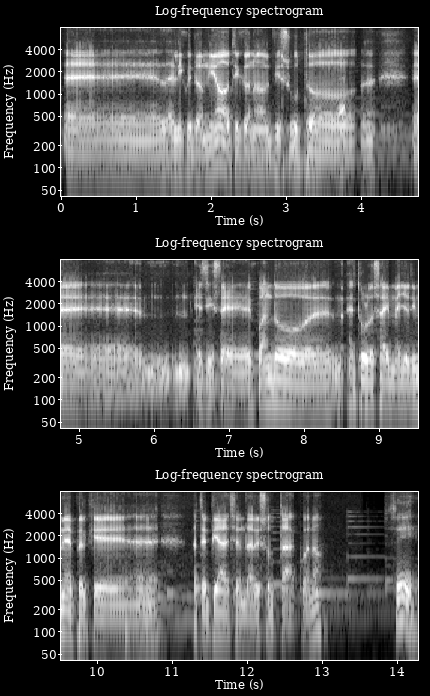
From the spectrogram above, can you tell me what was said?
eh, il liquido amniotico, no? il vissuto eh, eh esiste. Quando, eh, tu lo sai meglio di me perché eh, a te piace andare sott'acqua, no? Sì,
